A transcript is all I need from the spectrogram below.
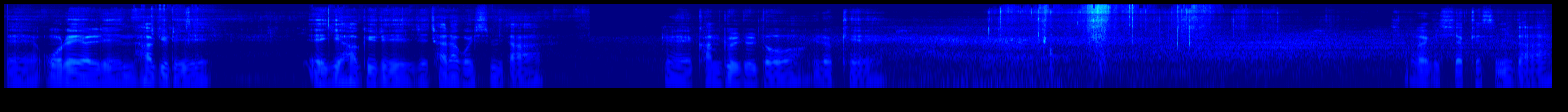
네, 올해 열린 하귤이 애기 하귤이 이제 자라고 있습니다. 네, 감귤들도 이렇게 자라기 시작했습니다.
